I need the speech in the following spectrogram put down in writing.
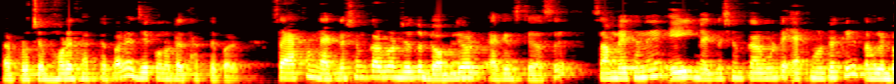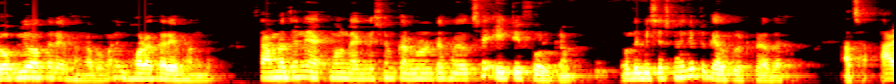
তারপর হচ্ছে ভরে থাকতে পারে, যে কোনোটায় থাকতে পারে। সো এখন ম্যাগনেশিয়াম কার্বন যেহেতু ডব্লিউর অ্যাগেনস্টে আছে সো আমরা এখানে এই ম্যাগনেশিয়াম কার্বনটা এক তাহলে ডব্লিউ আকারে ভাঙাবো মানে ভর আকারে ভাঙবো। তো আমরা জানি এক মোল ম্যাগনেসিয়াম কার্বনটা হয় হচ্ছে এইটি ফোর গ্রাম। তোমাদের বিশেষ না হলে একটু ক্যালকুলেট করে দেখো। আচ্ছা আর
